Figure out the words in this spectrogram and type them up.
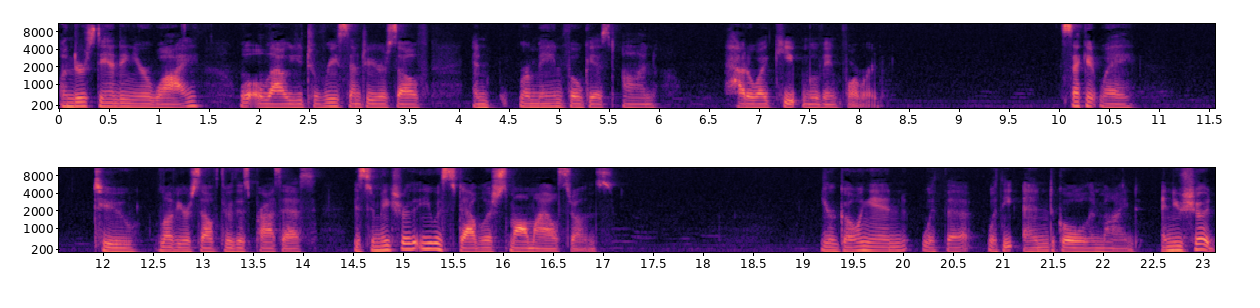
Understanding your why will allow you to recenter yourself and remain focused on how do I keep moving forward. Second way to love yourself through this process is to make sure that you establish small milestones. You're going in with the with the end goal in mind and you should.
